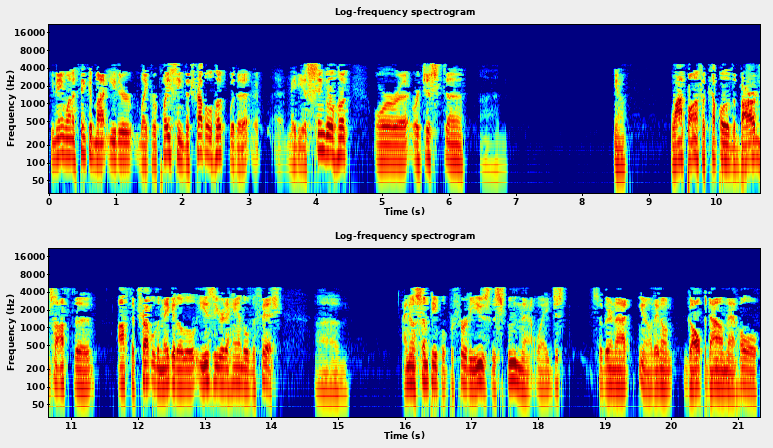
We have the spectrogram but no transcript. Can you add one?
you may want to think about either like replacing the treble hook with a uh, maybe a single hook, or uh, or just uh, um, you know lop off a couple of the barbs off the off the treble to make it a little easier to handle the fish. Um, I know some people prefer to use the spoon that way, just so they're not you know they don't gulp down that whole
